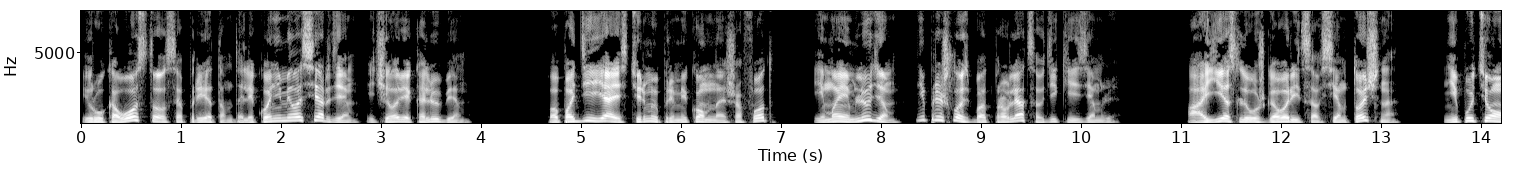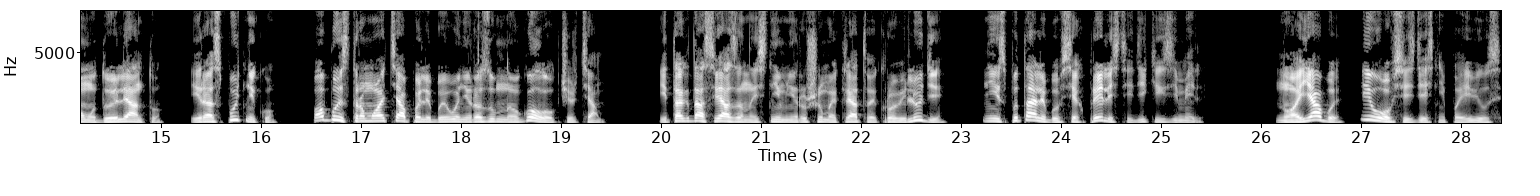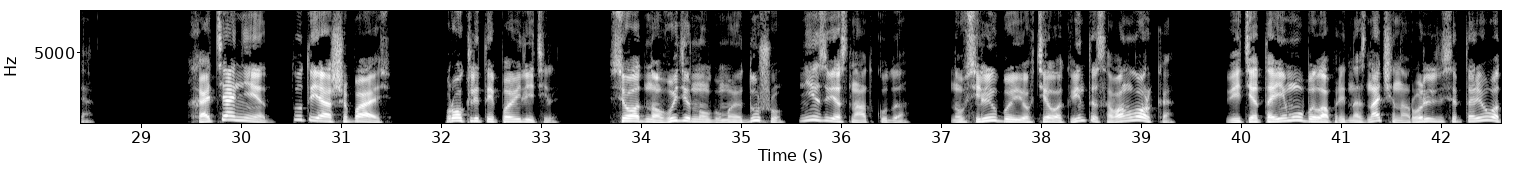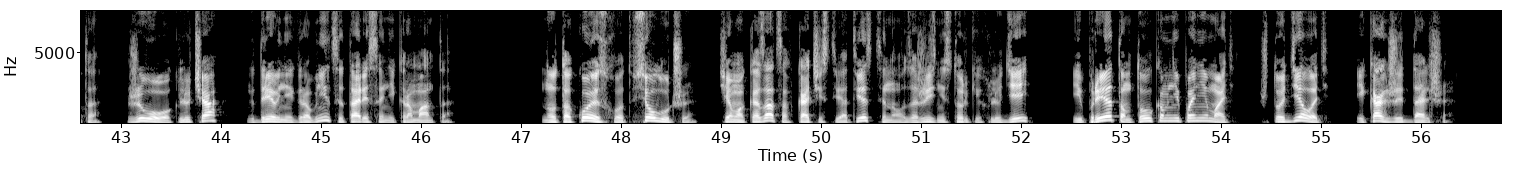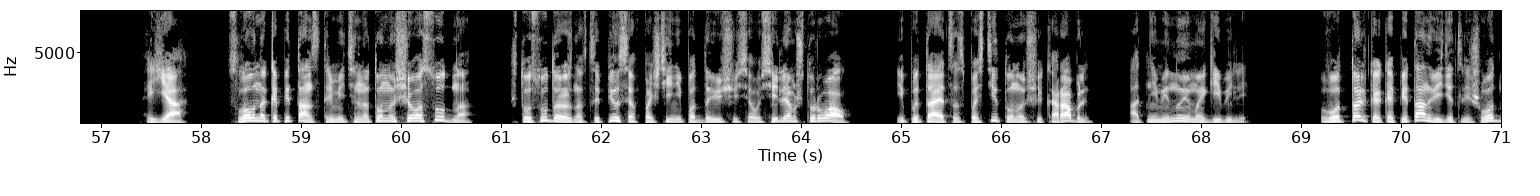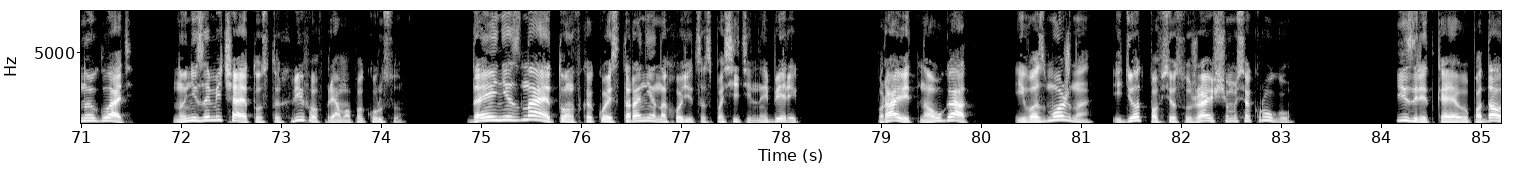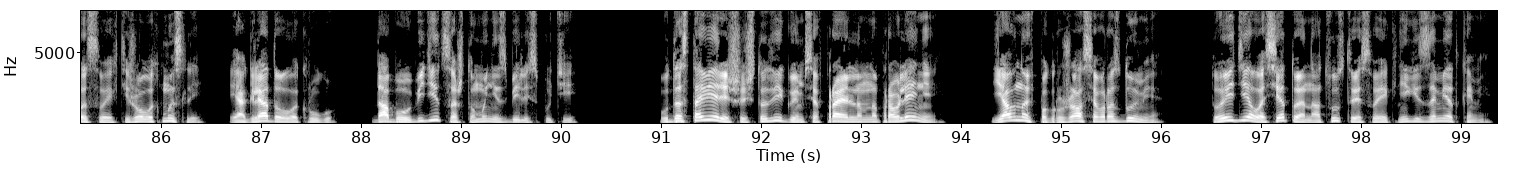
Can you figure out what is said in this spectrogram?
и руководствовался при этом далеко не милосердием и человеколюбием. Попади я из тюрьмы прямиком на эшафот, и моим людям не пришлось бы отправляться в дикие земли. А если уж говорить совсем точно, непутевому дуэлянту и распутнику по-быстрому оттяпали бы его неразумную голову к чертям. И тогда связанные с ним нерушимой клятвой крови люди не испытали бы всех прелестей диких земель. Ну а я бы и вовсе здесь не появился. Хотя нет, тут я ошибаюсь. Проклятый повелитель. Все одно выдернул бы мою душу неизвестно откуда, но вселил бы ее в тело Квинтеса Ван Лорка. Ведь это ему была предназначена роль Сертариота, живого ключа к древней гробнице Тариса Некроманта. Но такой исход все лучше, чем оказаться в качестве ответственного за жизни стольких людей и при этом толком не понимать, что делать и как жить дальше. Я, Словно капитан стремительно тонущего судна, что судорожно вцепился в почти не поддающийся усилиям штурвал и пытается спасти тонущий корабль от неминуемой гибели. Вот только капитан видит лишь водную гладь, но не замечает острых рифов прямо по курсу. Да и не знает он, в какой стороне находится спасительный берег. Правит наугад и, возможно, идет по все сужающемуся кругу. Изредка я выпадал из своих тяжелых мыслей и оглядывал кругу дабы убедиться, что мы не сбились с пути. Удостоверившись, что двигаемся в правильном направлении, я вновь погружался в раздумье, то и дело сетуя на отсутствие своей книги с заметками.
